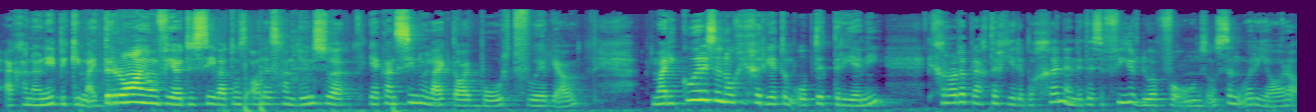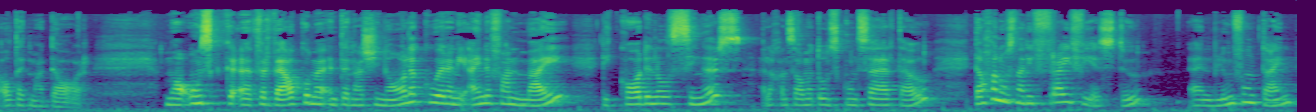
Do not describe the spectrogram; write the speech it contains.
Ek gaan nou net bietjie my draai om vir jou te sê wat ons alles gaan doen. So jy kan sien hoe lyk daai bord voor jou. Maar die koor is nou nog nie gereed om op te tree nie. Die gradeplegtighede begin en dit is 'n vuurdoop vir ons. Ons sing oor jare altyd maar daar. Maar ons uh, verwelkom 'n internasionale koor aan die einde van Mei, die Cardinal Singers. Hulle gaan saam met ons konsert hou. Dan gaan ons na die Vryfees toe in Bloemfontein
